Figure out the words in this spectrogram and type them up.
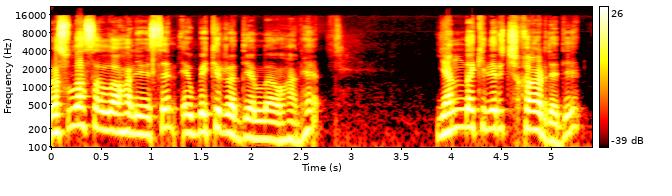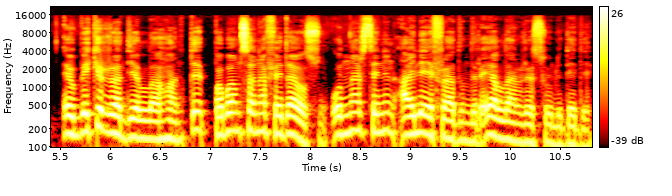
Resulullah sallallahu aleyhi ve sellem Ebu radıyallahu anh'e yanındakileri çıkar dedi. Ebu radıyallahu anh de babam sana feda olsun. Onlar senin aile efradındır ey Allah'ın Resulü dedi.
